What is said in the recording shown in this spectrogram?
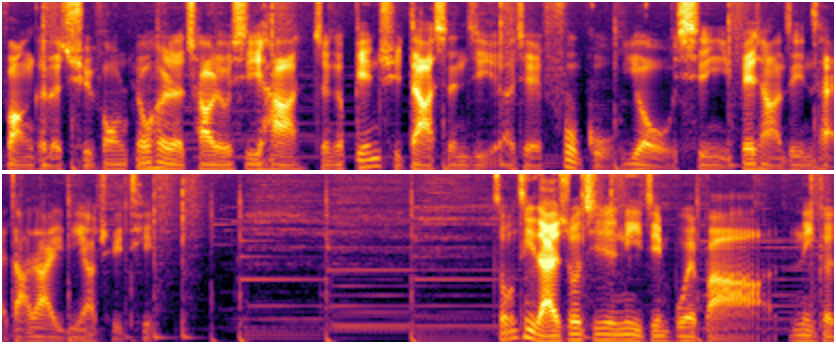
funk 的曲风融合了潮流嘻哈，整个编曲大升级，而且复古又新颖，非常精彩，大家一定要去听。总体来说，其实你已经不会把那个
